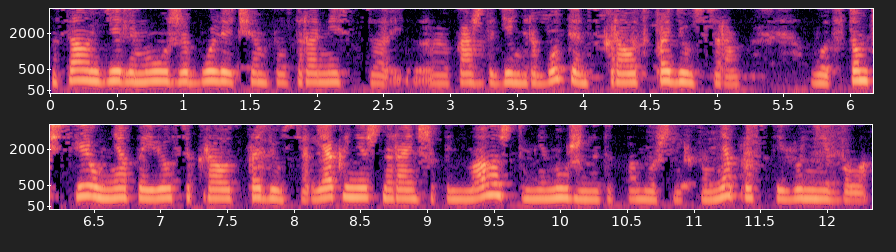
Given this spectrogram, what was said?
на самом деле мы уже более чем полтора месяца э, каждый день работаем с крауд-продюсером. Вот, в том числе у меня появился крауд-продюсер. Я, конечно, раньше понимала, что мне нужен этот помощник, но у меня просто его не было.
